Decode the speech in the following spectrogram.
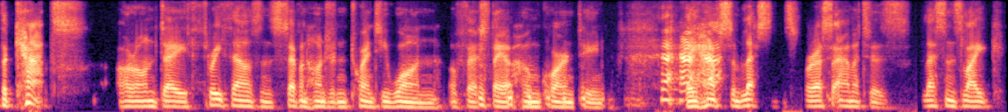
The cats are on day 3721 of their stay at home quarantine. They have some lessons for us amateurs. Lessons like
